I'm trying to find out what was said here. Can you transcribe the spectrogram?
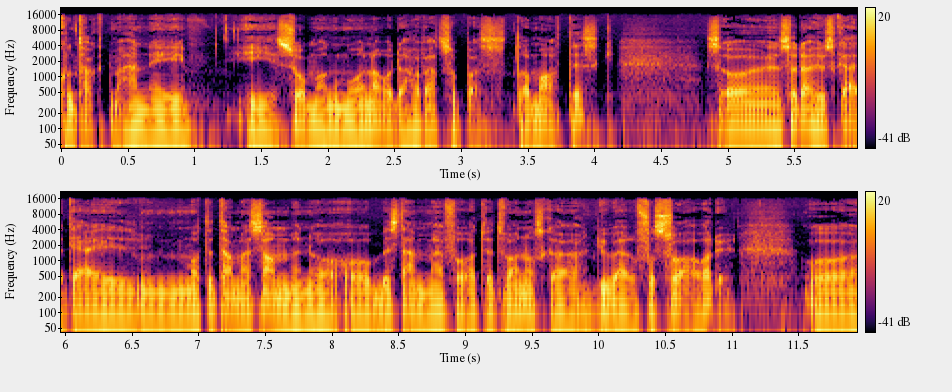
kontakt med henne i, i så mange måneder, og det har vært såpass dramatisk. Så, så, da husker jeg at jeg måtte ta meg sammen og, og bestemme for at vet du hva, nå skal du være forsvarer, du. Og,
